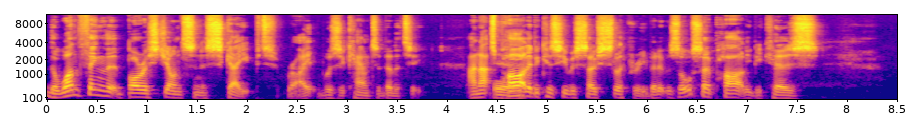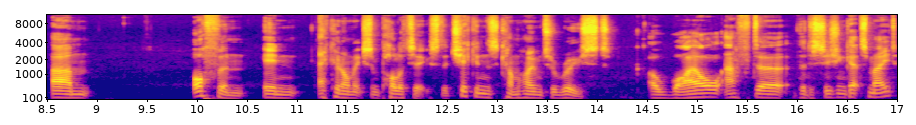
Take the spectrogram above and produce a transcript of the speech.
the one thing that Boris Johnson escaped, right, was accountability. And that's yeah. partly because he was so slippery, but it was also partly because um, often in economics and politics, the chickens come home to roost a while after the decision gets made.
